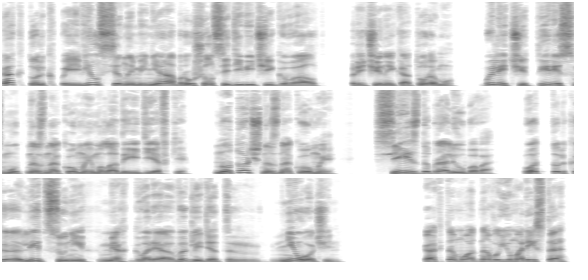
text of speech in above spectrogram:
Как только появился, на меня обрушился девичий гвалт, причиной которому были четыре смутно знакомые молодые девки. Ну, точно знакомые. Все из Добролюбова. Вот только лиц у них, мягко говоря, выглядят э, не очень. Как там у одного юмориста?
